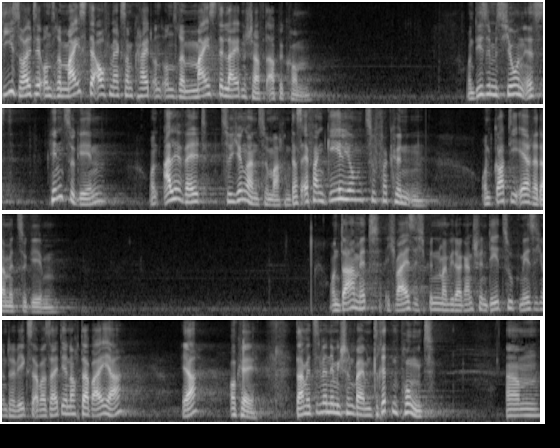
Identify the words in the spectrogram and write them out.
Die sollte unsere meiste Aufmerksamkeit und unsere meiste Leidenschaft abbekommen. Und diese Mission ist, hinzugehen und alle Welt zu Jüngern zu machen, das Evangelium zu verkünden und Gott die Ehre damit zu geben. Und damit, ich weiß, ich bin mal wieder ganz schön D-Zug-mäßig unterwegs, aber seid ihr noch dabei, ja? Ja? Okay. Damit sind wir nämlich schon beim dritten Punkt. Ähm,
